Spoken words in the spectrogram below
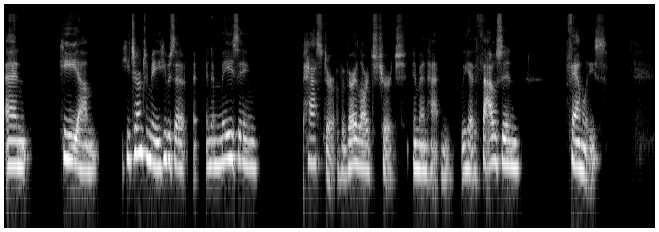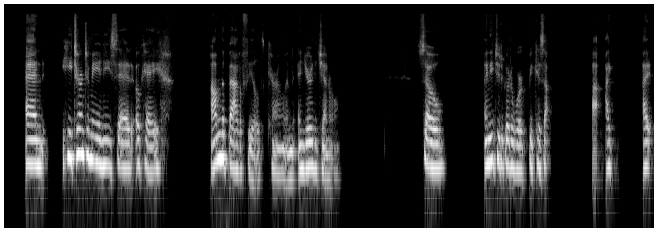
And he um, he turned to me. He was a an amazing pastor of a very large church in Manhattan. We had a thousand families. And he turned to me and he said, Okay, I'm the battlefield, Carolyn, and you're the general. So I need you to go to work because I, I, I,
